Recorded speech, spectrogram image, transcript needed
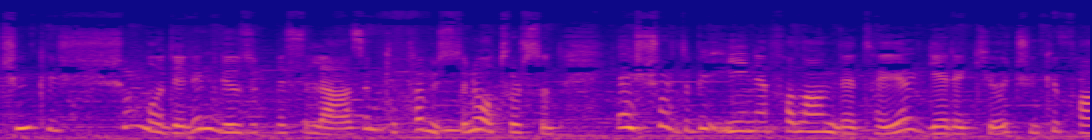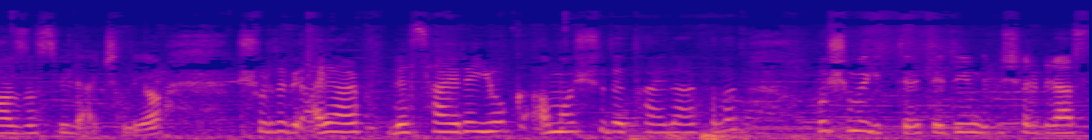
Çünkü şu modelin gözükmesi lazım ki tam üstüne otursun. Yani şurada bir iğne falan detayı gerekiyor. Çünkü fazlasıyla açılıyor. Şurada bir ayar vesaire yok ama şu detaylar falan hoşuma gitti. Dediğim gibi şöyle biraz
